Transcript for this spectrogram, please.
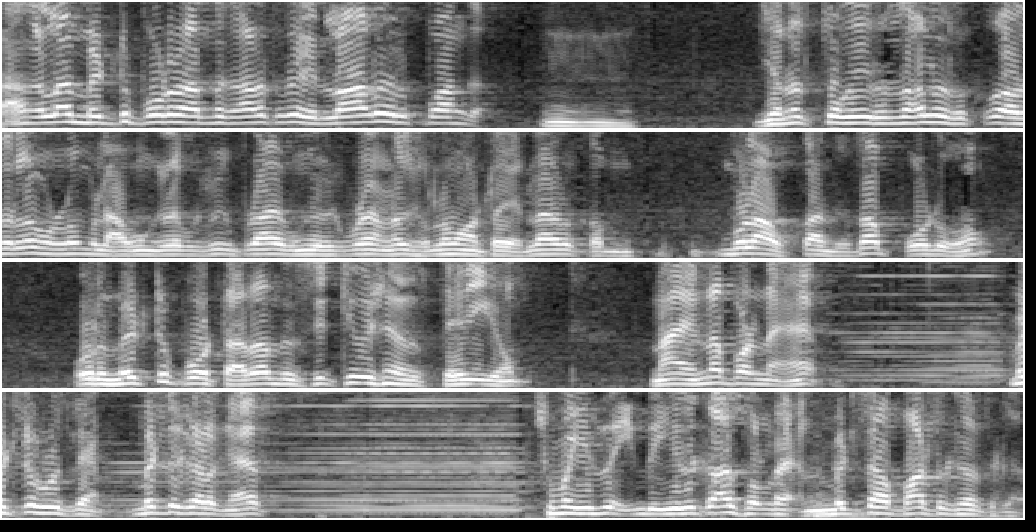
நாங்கள்லாம் மெட்டு போடுற அந்த காலத்தில் எல்லாரும் இருப்பாங்க. ஜனத்தொகை இருந்தாலும் இருக்கும் அதெல்லாம் ஒன்றும் இல்லை. அவங்களுக்கு இருப்பா இவங்களுக்கு இருப்பா எல்லாம் சொல்ல மாட்டோம். எல்லாரும் கும்பலாக உட்காந்து தான் போடுவோம். ஒரு மெட்டு போட்டார் அந்த சுச்சுவேஷன் எனக்கு தெரியும். நான் என்ன பண்ணேன்? மெட்டு கொடுத்தேன். மெட்டு கிழங்க சும்மா இது இந்த இதுக்காக சொல்கிறேன் மெட்டா பாட்டுங்கிறதுக்கு.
